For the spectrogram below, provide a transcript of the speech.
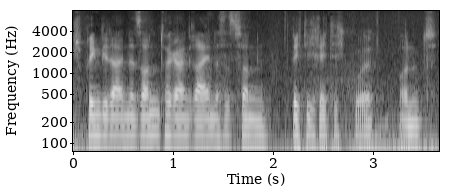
springen die da in den Sonnenuntergang rein. Das ist schon richtig, richtig cool. Und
